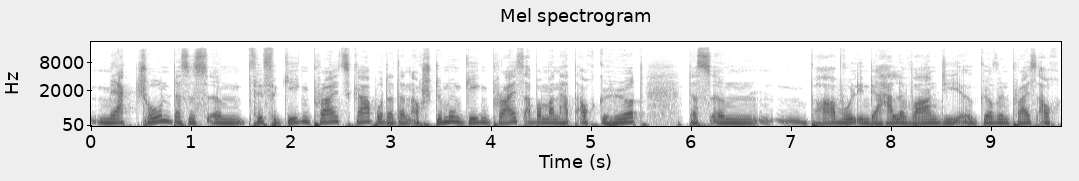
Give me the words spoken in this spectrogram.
merkt schon, dass es ähm, Pfiffe gegen Price gab oder dann auch Stimmung gegen Price, aber man hat auch gehört, dass ähm, ein paar wohl in der Halle waren, die äh, Gervin Price auch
